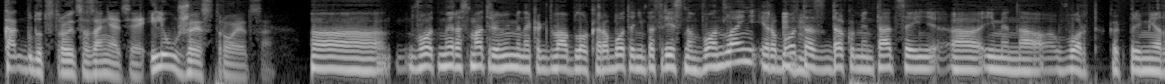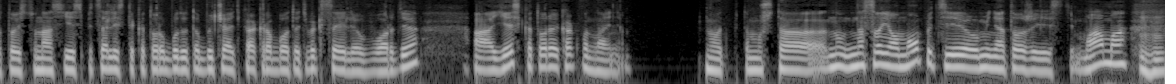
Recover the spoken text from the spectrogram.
Как будут строиться занятия или уже строятся? А, вот мы рассматриваем именно как два блока. Работа непосредственно в онлайне и работа uh-huh. с документацией а, именно Word, как пример. То есть у нас есть специалисты, которые будут обучать, как работать в Excel, в Word, а есть, которые как в онлайне. Вот, потому что ну, на своем опыте у меня тоже есть мама, угу.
